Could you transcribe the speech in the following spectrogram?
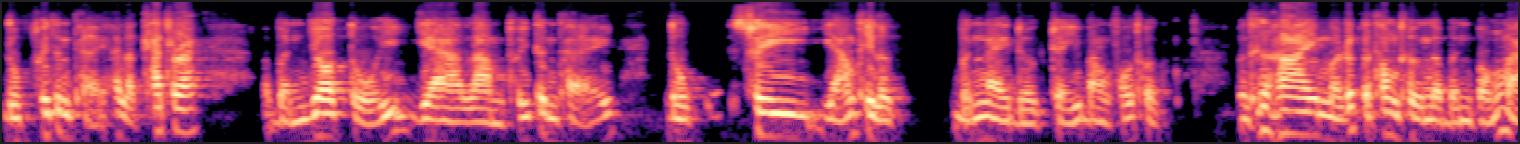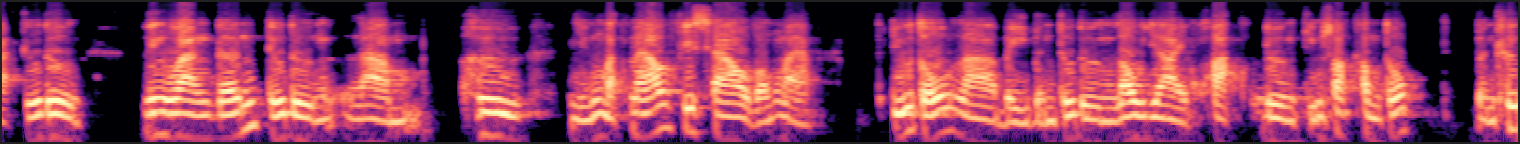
đục thủy tinh thể hay là cataract bệnh do tuổi già làm thủy tinh thể đục suy giảm thị lực bệnh này được trị bằng phẫu thuật. Bệnh thứ hai mà rất là thông thường là bệnh võng mạc tiểu đường liên quan đến tiểu đường làm hư những mạch máu phía sau võng mạc. Yếu tố là bị bệnh tiểu đường lâu dài hoặc đường kiểm soát không tốt. Bệnh thứ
